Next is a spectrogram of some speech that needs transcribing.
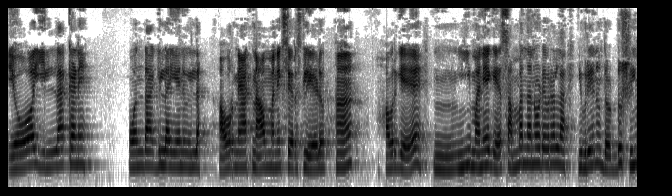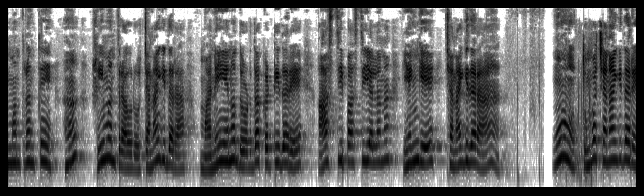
ಅಯ್ಯೋ, ಇಲ್ಲ ಕಣೆ. ಒಂದಾಗಿಲ್ಲ, ಏನೂ ಇಲ್ಲ. ಅವ್ರನ್ನ ಯಾಕೆ ನಾವು ಮನೆಗೆ ಸೇರಿಸ್ಲಿ ಹೇಳು, ಹಾ? ಅವ್ರಿಗೆ ಈ ಮನೆಗೆ ಸಂಬಂಧ ನೋಡಿವ್ರಲ್ಲ, ಇವರೇನು ದೊಡ್ಡ ಶ್ರೀಮಂತರಂತೆ, ಹಾ? ಶ್ರೀಮಂತ್ರ ಅವರು ಚೆನ್ನಾಗಿದಾರ ಮನೆ ಏನೋ ದೊಡ್ಡದ ಕಟ್ಟಿದ್ದಾರೆ ಆಸ್ತಿ ಪಾಸ್ತಿ ಎಲ್ಲನ ಹೆಂಗೆ? ಚೆನ್ನಾಗಿದಾರಾ ಹ್ಮ್ ತುಂಬಾ ಚೆನ್ನಾಗಿದ್ದಾರೆ,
